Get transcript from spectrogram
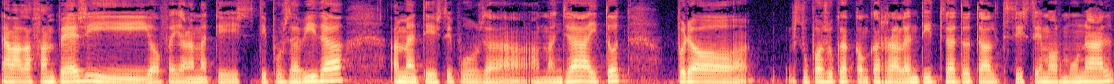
Anava agafant pes i jo feia el mateix tipus de vida, el mateix tipus de el menjar i tot, però suposo que com que es ralentitza tot el sistema hormonal,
